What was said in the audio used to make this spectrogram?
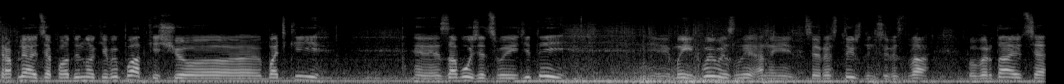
трапляються поодинокі випадки, що батьки е, завозять своїх дітей. Ми їх вивезли, вони через тиждень, через два повертаються.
